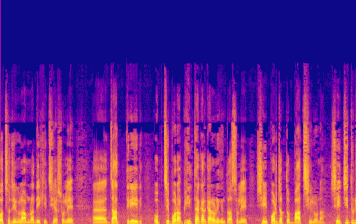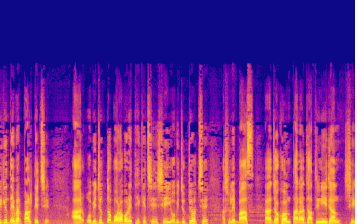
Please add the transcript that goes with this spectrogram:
বছর যেগুলো আমরা দেখেছি আসলে যাত্রীর উপচে পড়া ভিড় থাকার কারণে কিন্তু আসলে সেই পর্যাপ্ত বাস ছিল না। সেই চিত্রটি কিন্তু এবার পাল্টেছে। আর অভিযুক্ত বরাবরই থেকেছে সেই অভিযুক্তি হচ্ছে আসলে বাস যখন তারা যাত্রী নিয়ে যান, সেই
